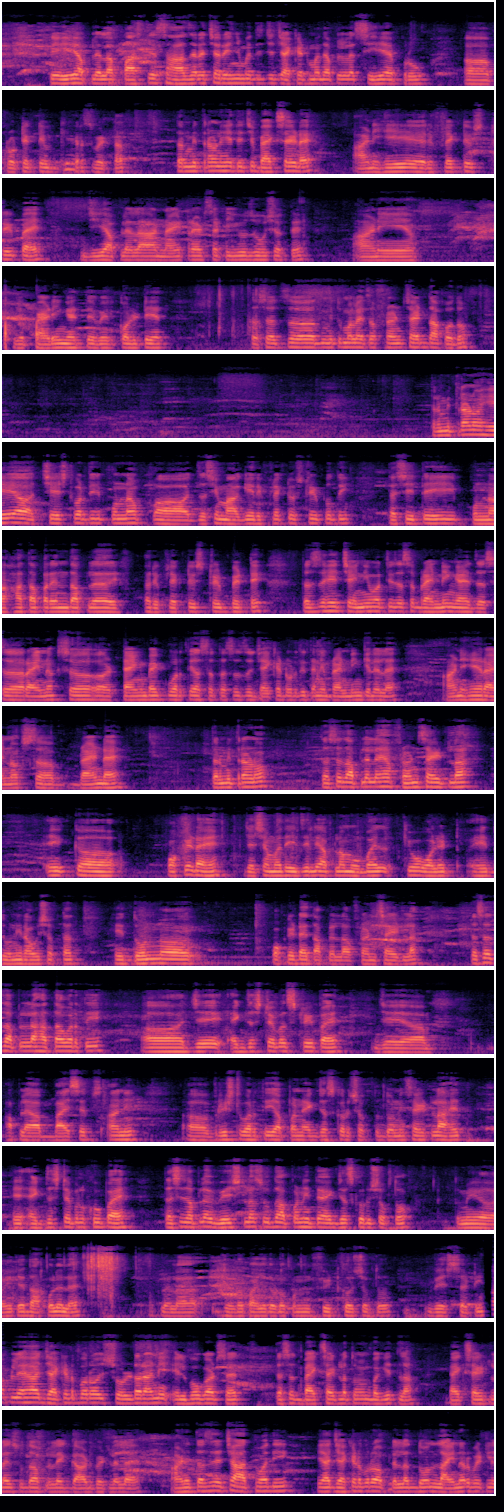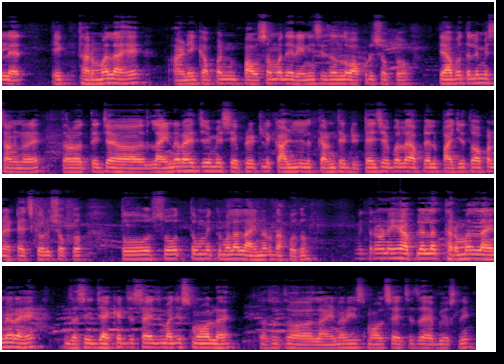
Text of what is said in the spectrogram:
तेही आपल्याला पाच ते सहा हजाराच्या रेंजमध्ये जे जॅकेटमध्ये आपल्याला C A approve protective gears भेटतात. तर मित्रांनो हे त्याची बॅक साईड आहे आणि ही रिफ्लेक्टिव्ह स्ट्रीप आहे. जी आपल्याला नाईट राईडसाठी यूज होऊ शकते. आणि जे पॅडिंग आहेत ते वेल क्वालिटी आहेत. तसंच मी तुम्हाला याचं फ्रंट साईड दाखवतो. तर मित्रांनो हे चेस्टवरती पुन्हा जशी मागे रिफ्लेक्टिव्ह स्ट्रीप होती तशी तेही पुन्हा हातापर्यंत आपल्याला रिफ्लेक्टिव्ह स्ट्रीप भेटते. तसं हे चैनीवरती जसं ब्रँडिंग आहे जसं रायनॉक्स टँक बॅगवरती असं तसंच जॅकेटवरती त्यांनी ब्रँडिंग केलेलं आहे. आणि हे रायनॉक्स ब्रँड आहे. तर मित्रांनो तसंच आपल्याला ह्या फ्रंट साईडला एक पॉकेट आहे ज्याच्यामध्ये इझिली आपला मोबाईल किंवा वॉलेट हे दोन्ही राहू शकतात. हे दोन पॉकेट आहेत आपल्याला फ्रंट साईडला तसंच आपल्याला हातावरती जे ॲडजस्टेबल स्ट्रीप आहे जे आपल्या बायसेप्स आणि ब्रिस्टवरती आपण ॲडजस्ट करू शकतो. दोन्ही साईडला आहेत. हे ॲडजस्टेबल खूप आहे. तसेच आपल्या वेस्टला सुद्धा आपण इथे ॲडजस्ट करू शकतो. तुम्ही इथे दाखवलेलं आहे. आपल्याला जेवढं पाहिजे तेवढं आपण फिट करू शकतो वेस्टसाठी आपल्या ह्या जॅकेट बरोबर शोल्डर आणि एल्बो गार्ड्स आहेत. तसंच बॅक साईडला तुम्ही बघितला. बॅक साईडला सुद्धा आपल्याला एक गार्ड भेटलेला आहे. आणि तसंच याच्या आतमध्ये या जॅकेट बरोबर आपल्याला दोन लायनर भेटलेले आहेत. एक थर्मल आहे आणि एक आपण पावसामध्ये रेनी सीझनला वापरू शकतो. त्याबद्दल मी सांगणार आहे. तर ते ज्या लायनर आहेत जे मी सेपरेटली काढलेले आहेत कारण ते डिटॅचेबल आहे आपल्याला पाहिजे तो आपण अटॅच करू शकतो. तो सो तो मी तुम्हाला लायनर दाखवतो. मित्रांनो हे आपल्याला थर्मल लायनर आहे. जशी जॅकेटची साईज माझी स्मॉल आहे तसंच लायनर ही स्मॉल साईजच आहे ऑब्विसली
